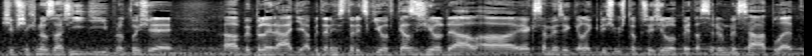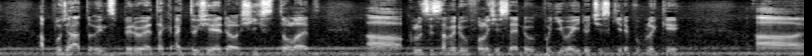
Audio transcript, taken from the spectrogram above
že všechno zařídí, protože eh, by byli rádi, aby ten historický odkaz žil dál a jak sami říkali, když už to přežilo 75 let a pořád to inspiruje, tak ať to žije dalších 100 let. A kluci sami doufali, že se jednou podívají do České republiky a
